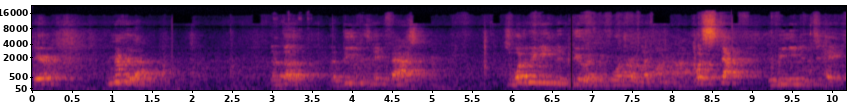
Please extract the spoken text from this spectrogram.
here, remember that. That the, the beat is getting faster. So, what do we need to do as we forge our life on God? What step do we need to take?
